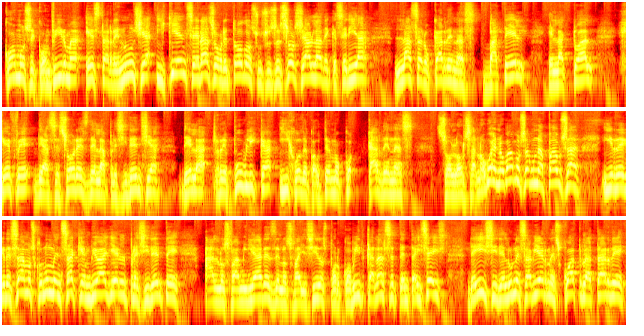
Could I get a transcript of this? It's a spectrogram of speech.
cómo se confirma esta renuncia y quién será sobre todo su sucesor. Se habla de que sería Lázaro Cárdenas Batel, el actual jefe de asesores de la presidencia de la República, hijo de Cuauhtémoc Cárdenas Solórzano. Bueno, vamos a una pausa y regresamos con un mensaje que envió ayer el presidente a los familiares de los fallecidos por COVID, Canal 76 de Easy, de lunes a viernes, 4 de la tarde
